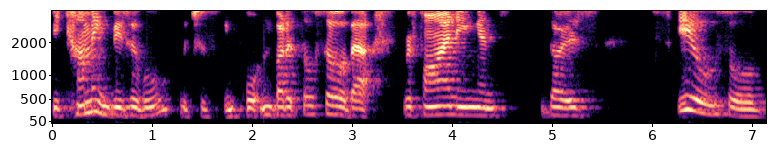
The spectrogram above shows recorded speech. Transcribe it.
becoming visible, which is important, but it's also about refining and those skills or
